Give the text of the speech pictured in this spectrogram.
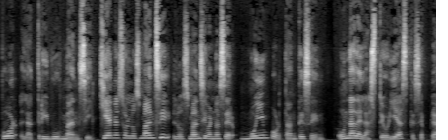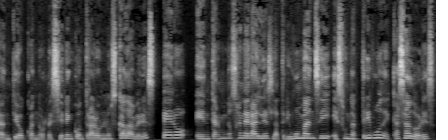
por la tribu Mansi. ¿Quiénes son los Mansi? Los Mansi van a ser muy importantes en una de las teorías que se planteó cuando recién encontraron los cadáveres, pero en términos generales la tribu Mansi es una tribu de cazadores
